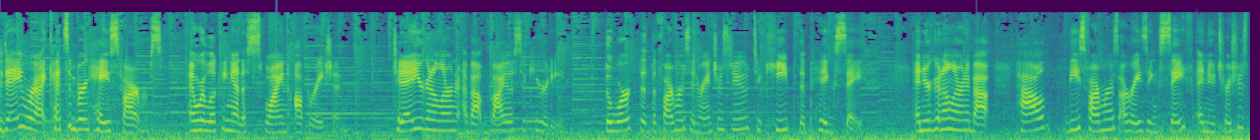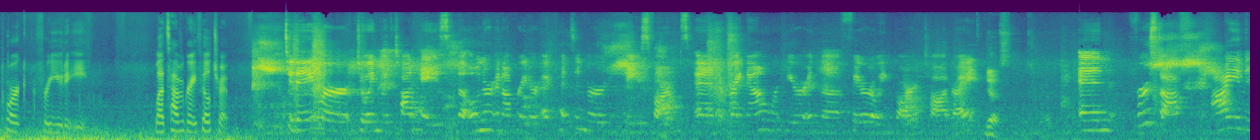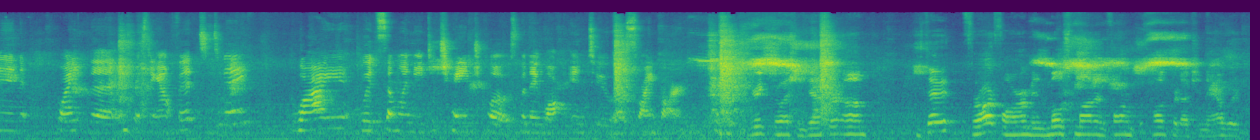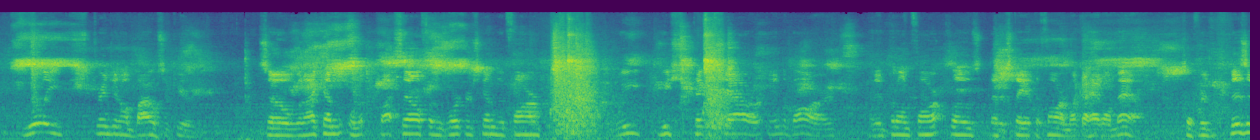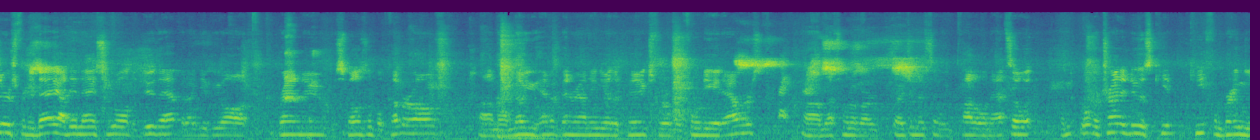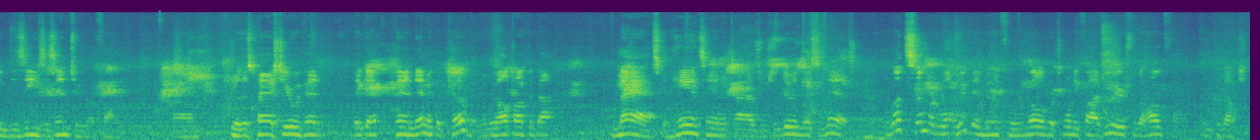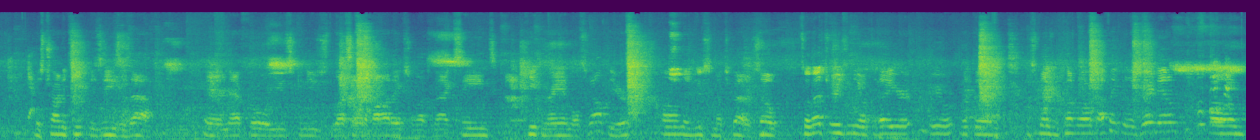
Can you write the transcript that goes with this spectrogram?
Today we're at Ketzenberg Hays Farms and we're looking at a swine operation. Today you're going to learn about biosecurity, the work that the farmers and ranchers do to keep the pigs safe. And you're going to learn about how these farmers are raising safe and nutritious pork for you to eat. Let's have a great field trip. Today we're joined with Todd Hays, the owner and operator at Ketzenberg Hays Farms. And right now we're here in the farrowing barn, Todd, right? Yes. And first off, I am in quite the interesting outfit today. Why would someone need to change clothes when they walk into a swine barn? Great question, Jennifer. Um, for our farm and most modern farm hog production now, we're really stringent on biosecurity. So when I come, when myself and the workers come to the farm, we we take a shower in the barn and then put on farm clothes that would stay at the farm, like I have on now. So for visitors for today, I didn't ask you all to do that, but I give you all brand new disposable coveralls. Um, I know you haven't been around any other pigs for over 48 hours. Right. Um, that's one of our regiments that we follow on that. So what, what we're trying to do is keep keep from bringing diseases into our farm. Um, you know, this past year we've had a big pandemic with COVID, and we all talked about masks and hand sanitizers and doing this and this. Well, that's similar to what we've been doing for well over 25 years for the hog farm in production. Yeah. Is trying to keep diseases out. And therefore we use, can use less antibiotics or less vaccines, keeping our animals healthier, um, and do so much better. So so that's the reason, you know, today you're, you're with the disposable coveralls. I think you look great in them. Um,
